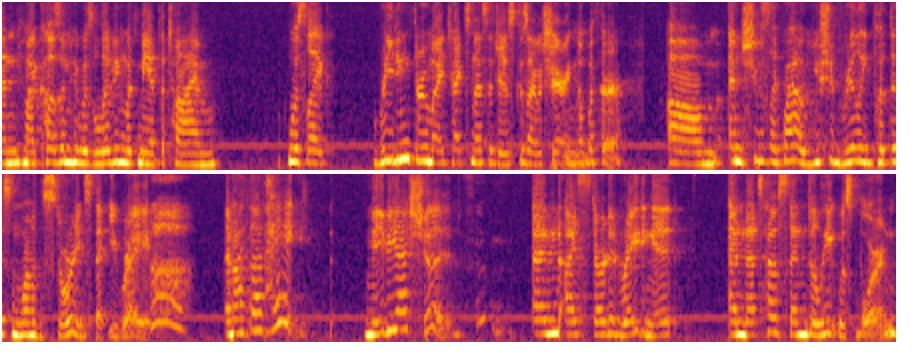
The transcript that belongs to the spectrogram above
and my cousin, who was living with me at the time, was like reading through my text messages because I was sharing them with her. Um, and she was like, wow, you should really put this in one of the stories that you write. and I thought, hey, maybe I should. And I started writing it, and that's how Send Delete was born.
